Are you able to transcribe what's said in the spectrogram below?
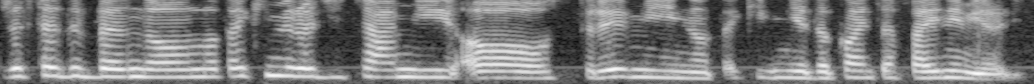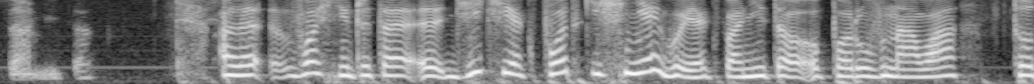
że wtedy będą no, takimi rodzicami ostrymi, no takimi nie do końca fajnymi rodzicami, tak? Ale właśnie, czy te e, dzieci jak płatki śniegu, jak Pani to porównała, to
